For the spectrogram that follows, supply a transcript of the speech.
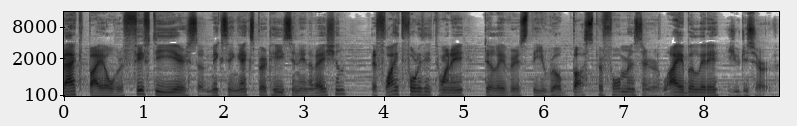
Backed by over 50 years of mixing expertise and innovation, the Flygt 4020 delivers the robust performance and reliability you deserve.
